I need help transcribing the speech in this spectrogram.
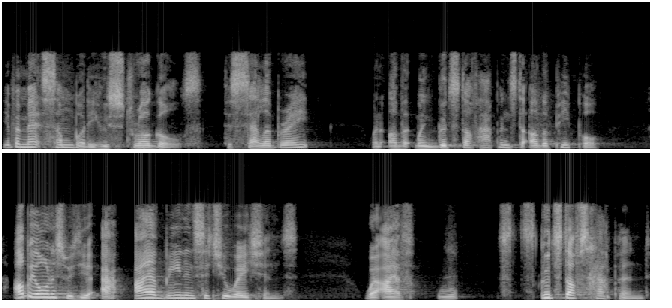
You ever met somebody who struggles to celebrate? When other when good stuff happens to other people. I'll be honest with you. I, I have been in situations where I have good stuff's happened,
